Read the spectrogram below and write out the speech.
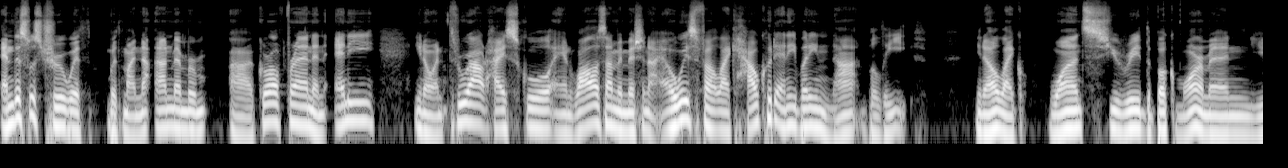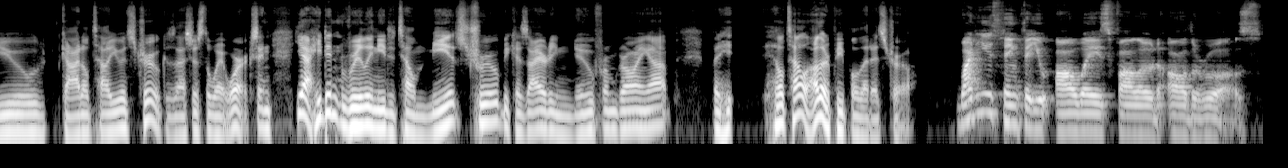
and this was true with, with my non member uh, girlfriend and any, you know, and throughout high school and while I was on my mission, I always felt like, how could anybody not believe? You know, like once you read the Book of Mormon, you God will tell you it's true because that's just the way it works. And yeah, he didn't really need to tell me it's true because I already knew from growing up, but he he'll tell other people that it's true. Why do you think that you always followed all the rules?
